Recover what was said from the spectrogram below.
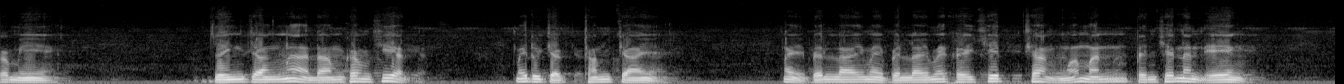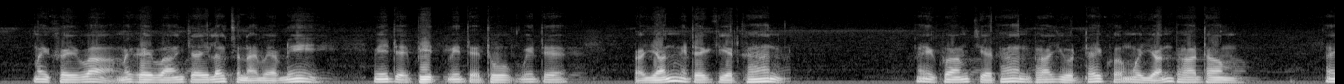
ก็มี จริงจังหน้าดำข้ามเครียด ไม่รู้จักทำใจ ไม่เป็นไรไม่เป็นไรไม่เคยคิด ช่างหัวมันเป็นเช่นนั่นเอง ไม่เคยว่าไม่เคยวางใจลักษณะแบบนี้ มีแต่ผิด มีแต่ถูก มีแต่ขยันม่แต่เกียรติค้านให้ความเกียรติค้านพาหยุดให้ความขยันพาทำให้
